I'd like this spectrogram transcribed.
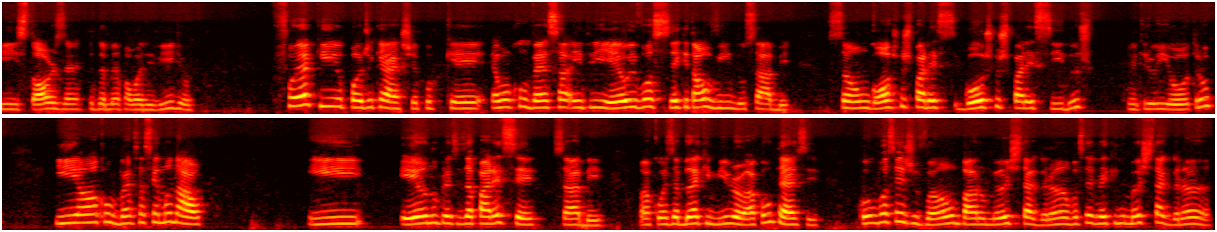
e stories, né? Que também é forma de vídeo, foi aqui o podcast, porque é uma conversa entre eu e você que está ouvindo, sabe? São gostos, pareci gostos parecidos entre um e outro, e é uma conversa semanal. E eu não preciso aparecer, sabe? Uma coisa Black Mirror acontece. Quando vocês vão para o meu Instagram, você vê que no meu Instagram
